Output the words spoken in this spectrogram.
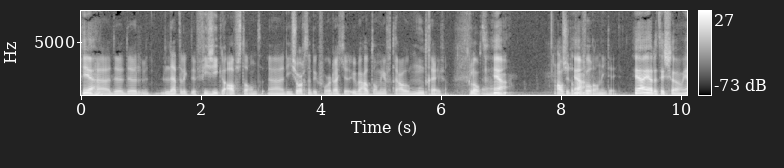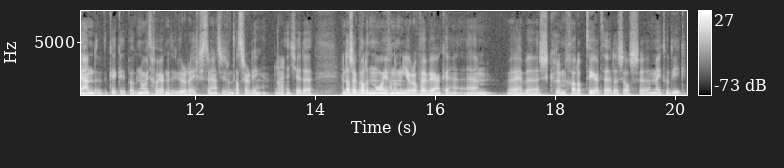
ja. uh, de, de, letterlijk de fysieke afstand, uh, die zorgt natuurlijk voor dat je überhaupt al meer vertrouwen moet geven. Klopt, ja. Als je dat ja. daarvoor al niet deed. Ja, ja, dat is zo. Ja, en, kijk, ik heb ook nooit gewerkt met urenregistraties of dat soort dingen. Nee. Weet je, de, en dat is ook wel het mooie van de manier waarop wij werken. Um, we hebben Scrum geadopteerd, hè, dus als methodiek.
